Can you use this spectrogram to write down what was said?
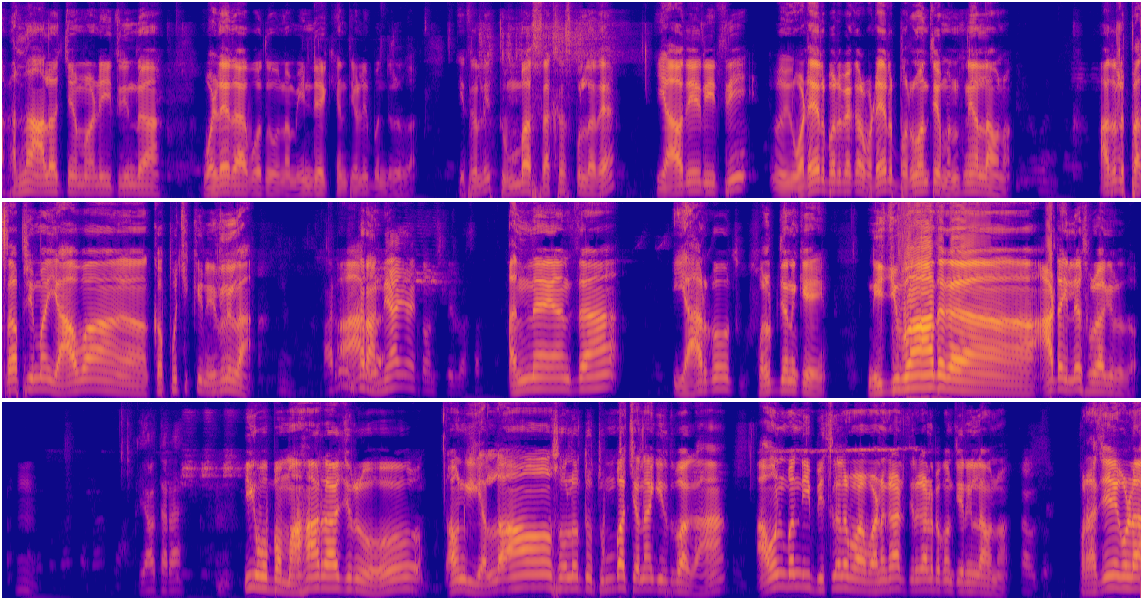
ಅವೆಲ್ಲ ಆಲೋಚನೆ ಮಾಡಿ ಇದರಿಂದ ಒಳ್ಳೇದಾಗ್ಬೋದು ನಮ್ಮ ಇಂಡಿಯಾಕ್ಕೆ ಅಂತೇಳಿ ಬಂದಿರೋದು. ಇದರಲ್ಲಿ ತುಂಬ ಸಕ್ಸಸ್ಫುಲ್ ಅದೇ. ಯಾವುದೇ ರೀತಿ ಒಡೆಯರು ಬರಬೇಕಾದ್ರೆ ಒಡೆಯರು ಬರುವಂತೆ ಮನಸ್ಸೇ ಅಲ್ಲ ಅವನು. ಅದರಲ್ಲಿ ಪ್ರತಾಪ್ ಸಿಂಹ ಯಾವ ಕಪ್ಪು ಚಿಕ್ಕಿನ ಇರಲಿಲ್ಲ. ಅನ್ಯಾಯ ಅಂತ ಯಾರಿಗೋ ಸ್ವಲ್ಪ ಜನಕ್ಕೆ ನಿಜವಾದ ಆಟ ಇಲ್ಲೇ ಶುರುವಾಗಿರೋದು ಯಾವ ತರ? ಈಗ ಒಬ್ಬ ಮಹಾರಾಜರು ಅವನಿಗೆ ಎಲ್ಲ ಸವಲತ್ತು ತುಂಬ ಚೆನ್ನಾಗಿದ್ವಾಗ ಅವನು ಬಂದು ಈ ಬಿಸಿಲಲ್ಲಿ ಒಣಗಾಡಿ ತಿರುಗಾಡ್ಬೇಕು ಅಂತ ಏನಿಲ್ಲ ಅವನು. ಪ್ರಜೆಗಳ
